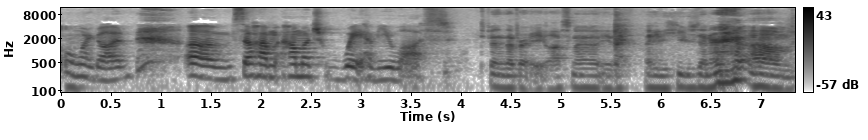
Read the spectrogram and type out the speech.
Oh my god. um, so how, how much weight have you lost? Depends after I ate last night. I ate a, I ate a huge dinner. um,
